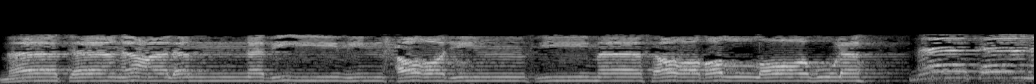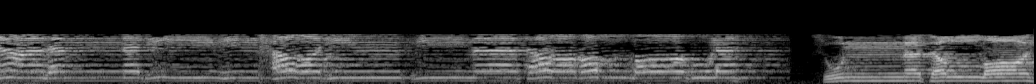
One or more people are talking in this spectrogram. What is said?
ما كان على النبي من حرج فيما فرض الله له. ما كان على النبي من حرج فيما فرض الله له. سنة سُنَّةَ اللَّهِ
